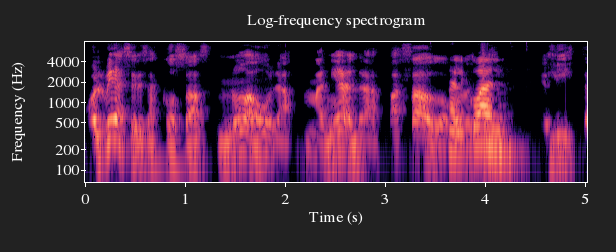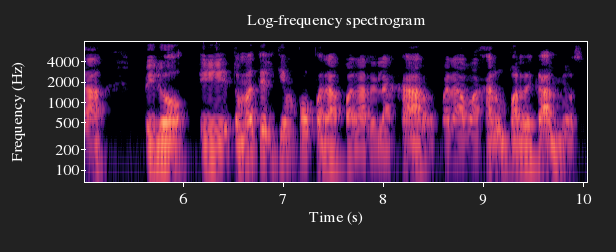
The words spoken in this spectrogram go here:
volvé a hacer esas cosas, no ahora, mañana, pasado, Tal cual. Es lista, pero eh, tomate el tiempo para, para relajar, para bajar un par de cambios.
